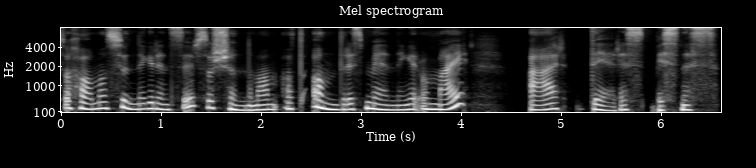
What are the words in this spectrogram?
Så har man sunne grenser, så skjønner man at andres meninger om meg er deres business.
